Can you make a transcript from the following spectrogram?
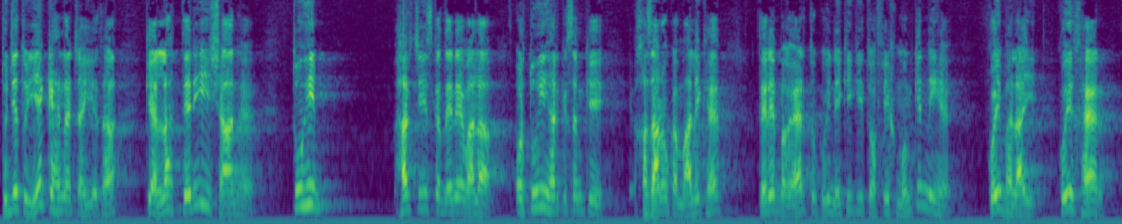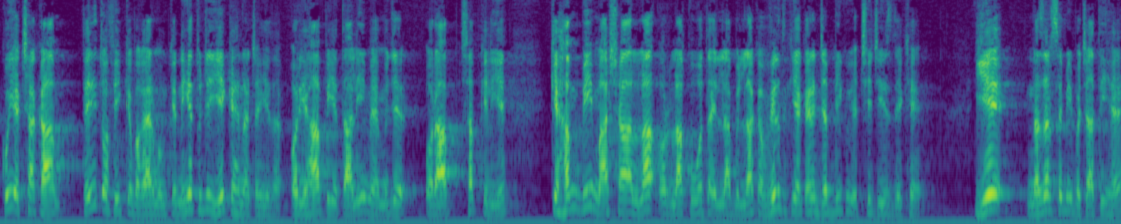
تجھے تو یہ کہنا چاہیے تھا کہ اللہ تیری ہی شان ہے۔ تو ہی ہر چیز کا دینے والا اور تو ہی ہر قسم کے خزانوں کا مالک ہے۔ تیرے بغیر تو کوئی نیکی کی توفیق ممکن نہیں ہے۔ کوئی بھلائی، کوئی خیر، کوئی اچھا کام تیری توفیق کے بغیر ممکن نہیں ہے۔ تجھے یہ کہنا چاہیے تھا۔ اور یہاں پہ یہ تعلیم ہے مجھے اور آپ سب کے لیے کہ ہم بھی ماشاء اللہ اور لا قوت اللہ باللہ کا ورد کیا کریں جب بھی کوئی اچھی چیز دیکھیں۔ یہ نظر سے بھی بچاتی ہے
